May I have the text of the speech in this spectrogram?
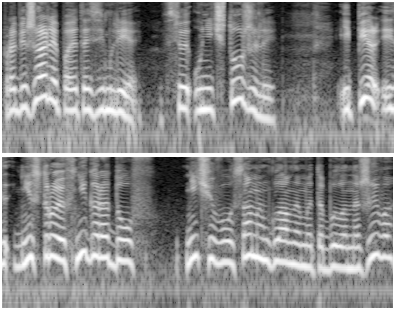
пробежали по этой земле, все уничтожили, и, пер- и не строив ни городов, ничего, самым главным это было наживо,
